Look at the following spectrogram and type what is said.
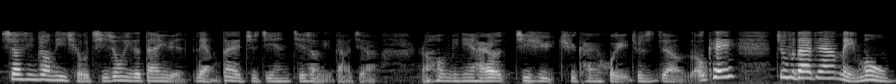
孝心撞地球》其中一个单元两代之间介绍给大家，然后明天还要继续去开会，就是这样子。OK，祝福大家美梦。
